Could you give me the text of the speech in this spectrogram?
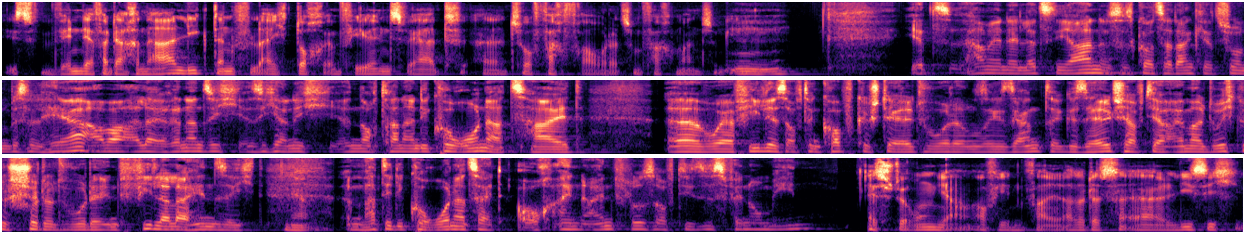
ist, wenn der Verdacht nahe liegt, dann vielleicht doch empfehlenswert, äh, zur Fachfrau oder zum Fachmann zu gehen. Mhm. Jetzt haben wir in den letzten Jahren, es ist Gott sei Dank jetzt schon ein bisschen her, aber alle erinnern sich sicher nicht noch dran an die Corona-Zeit, äh, wo ja vieles auf den Kopf gestellt wurde, unsere gesamte Gesellschaft ja einmal durchgeschüttelt wurde in vielerlei Hinsicht. Ja. Ähm, hatte die Corona-Zeit auch einen Einfluss auf dieses Phänomen? Essstörungen, ja, auf jeden Fall. Also das äh, ließ sich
